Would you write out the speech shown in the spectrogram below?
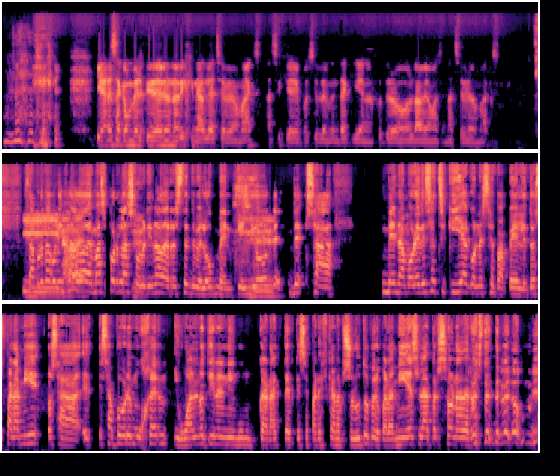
y ahora se ha convertido en un original de HBO Max, así que posiblemente aquí en el futuro la veamos en HBO Max. Está protagonizado además por la sobrina de Arrested Development, que yo, o sea, me enamoré de esa chiquilla con ese papel. Entonces, para mí, o sea, e, esa pobre mujer igual no tiene ningún carácter que se parezca en absoluto, pero para mí es la persona de Rested Development.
